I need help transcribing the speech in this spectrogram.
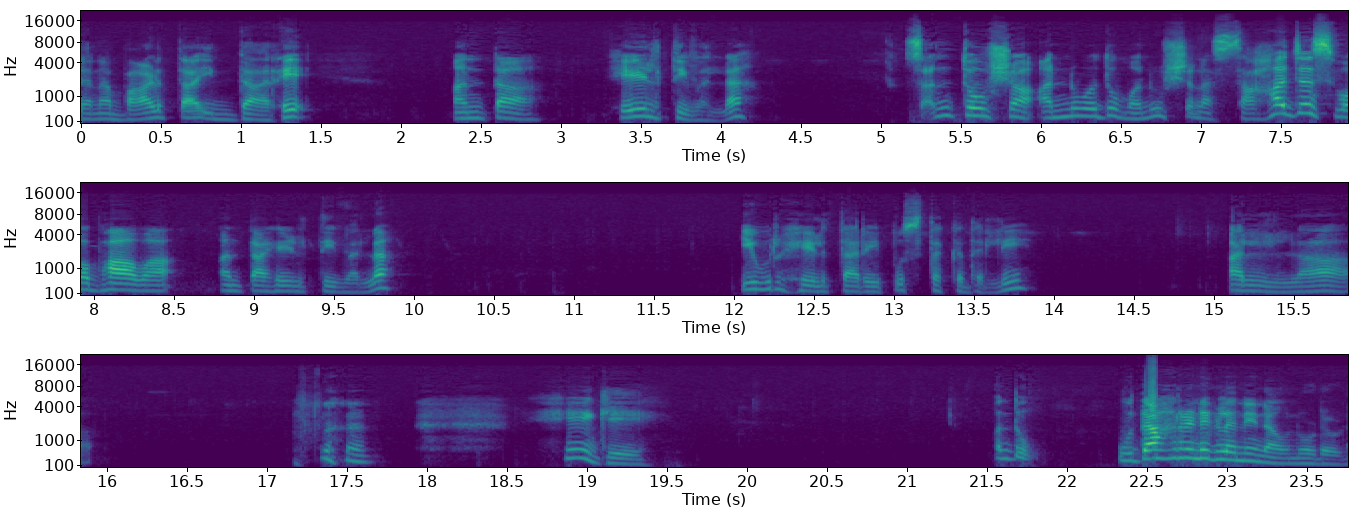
ಜನ ಬಾಳ್ತಾ ಇದ್ದಾರೆ ಅಂತ ಹೇಳ್ತೀವಲ್ಲ? ಸಂತೋಷ ಅನ್ನುವುದು ಮನುಷ್ಯನ ಸಹಜ ಸ್ವಭಾವ ಅಂತ ಹೇಳ್ತೀವಲ್ಲ? ಇವರು ಹೇಳ್ತಾರೆ ಈ ಪುಸ್ತಕದಲ್ಲಿ, ಅಲ್ಲ. ಹೇಗೆ? ಒಂದು ಉದಾಹರಣೆಗಳನ್ನೇ ನಾವು ನೋಡೋಣ.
